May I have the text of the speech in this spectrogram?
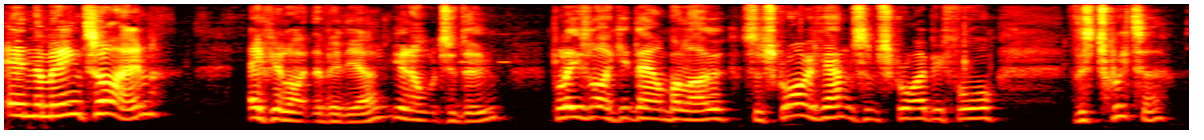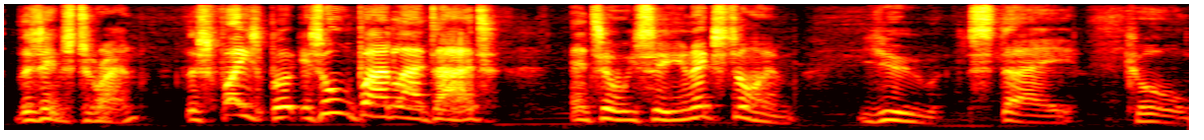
In the meantime, if you like the video, you know what to do. Please like it down below. Subscribe if you haven't subscribed before. There's Twitter, there's Instagram, there's Facebook. It's all Bad Lad Dad. Until we see you next time, you stay cool.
